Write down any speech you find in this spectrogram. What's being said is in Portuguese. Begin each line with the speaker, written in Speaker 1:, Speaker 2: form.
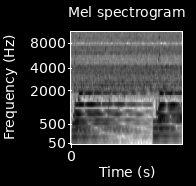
Speaker 1: Música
